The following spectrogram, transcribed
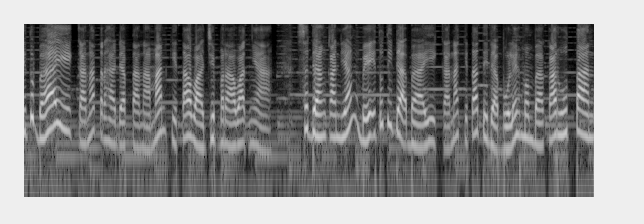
itu baik karena terhadap tanaman kita wajib merawatnya. Sedangkan yang B itu tidak baik karena kita tidak boleh membakar hutan.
